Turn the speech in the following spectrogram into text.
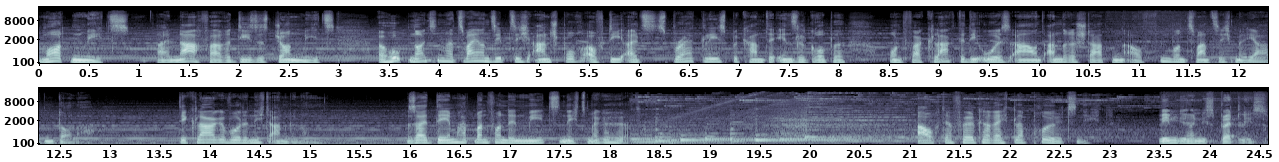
Morton Meads, ein Nachfahre dieses John Meads, erhob 1972 Anspruch auf die als Spratleys bekannte Inselgruppe und verklagte die USA und andere Staaten auf 25 Milliarden Dollar. Die Klage wurde nicht angenommen. Seitdem hat man von den Meads nichts mehr gehört. Auch der Völkerrechtler Pröls nicht. Wem gehören die Spratleys?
